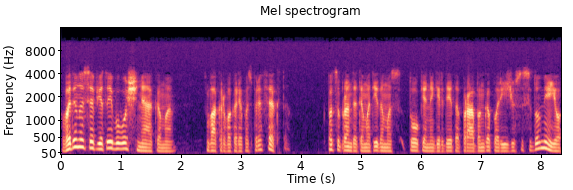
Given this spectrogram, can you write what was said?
Vadinasi, apie tai buvo šnekama vakar vakare pas prefektą. Pats suprantate, matydamas tokią negirdėtą prabangą, Paryžių susidomėjo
